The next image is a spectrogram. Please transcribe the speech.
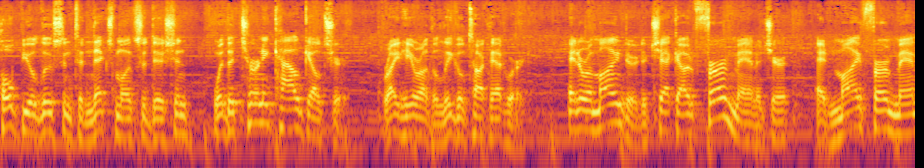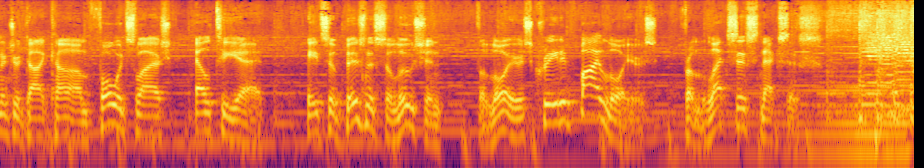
Hope you'll listen to next month's edition with attorney Kyle Guelcher, right here on the Legal Talk Network. And a reminder to check out Firm Manager at myfirmmanager.com forward slash LTN. It's a business solution for lawyers created by lawyers from LexisNexis.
